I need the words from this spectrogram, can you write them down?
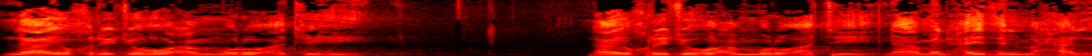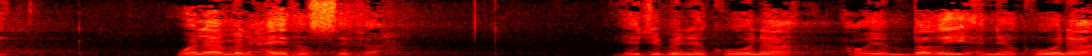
لا يخرجه عن مروءته لا يخرجه عن مروءته لا من حيث المحل ولا من حيث الصفة. يجب أن يكون أو ينبغي أن يكون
